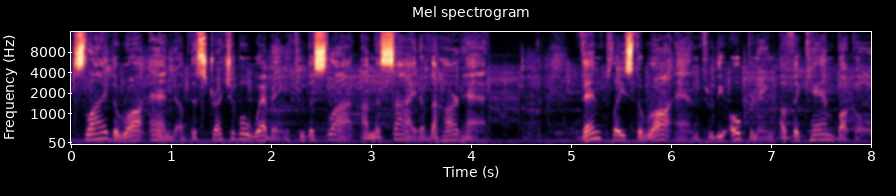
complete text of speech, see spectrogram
slide the raw end of the stretchable webbing through the slot on the side of the hard hat. Then place the raw end through the opening of the cam buckle.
